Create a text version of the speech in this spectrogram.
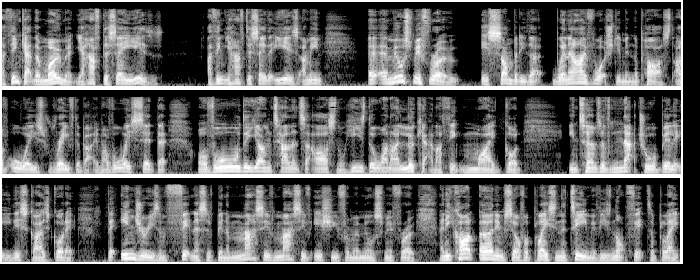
I think at the moment you have to say he is. I think you have to say that he is. I mean, Emil Smith Rowe is somebody that when I've watched him in the past, I've always raved about him. I've always said that of all the young talents at Arsenal, he's the one I look at and I think, my God, in terms of natural ability, this guy's got it. But injuries and fitness have been a massive, massive issue from Emil Smith Rowe. And he can't earn himself a place in the team if he's not fit to play.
